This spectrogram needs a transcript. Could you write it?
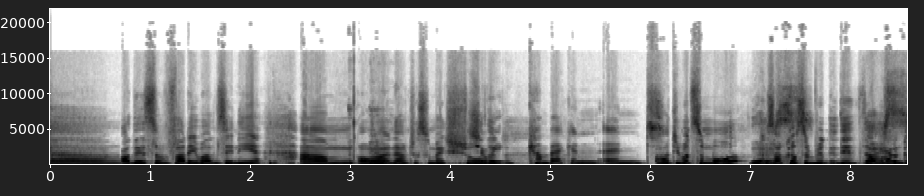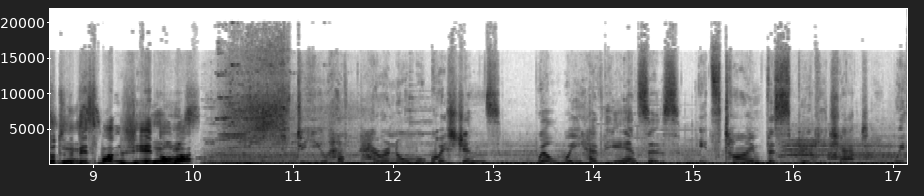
Oh. there's some funny ones in here. Um, all right, now just to make sure Shall that. we come back and and Oh, do you want some more? Yes. I've got some. Really, there's- I haven't got to yes. the best ones yet. All right. Do you have paranormal questions? Well, we have the answers. It's time for Spooky Chat with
